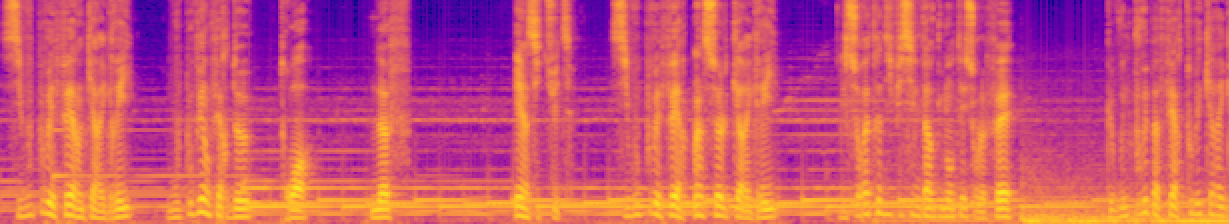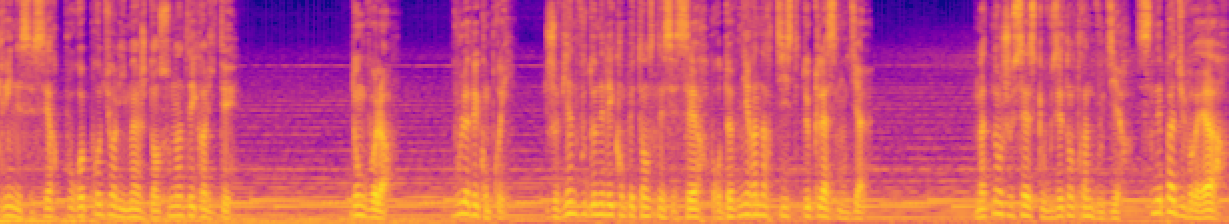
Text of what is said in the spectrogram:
Si vous pouvez faire un carré gris, vous pouvez en faire deux, trois, neuf, et ainsi de suite. Si vous pouvez faire un seul carré gris, il serait très difficile d'argumenter sur le fait que vous ne pouvez pas faire tous les carrés gris nécessaires pour reproduire l'image dans son intégralité. Donc voilà, vous l'avez compris, je viens de vous donner les compétences nécessaires pour devenir un artiste de classe mondiale. Maintenant je sais ce que vous êtes en train de vous dire, ce n'est pas du vrai art,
